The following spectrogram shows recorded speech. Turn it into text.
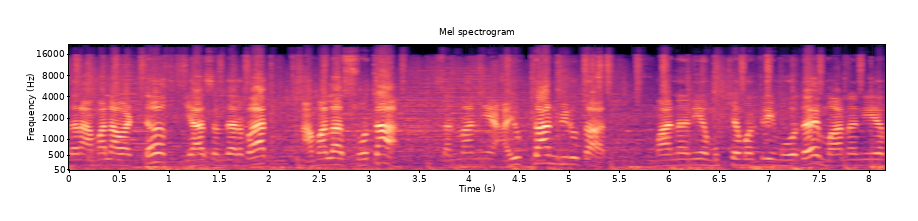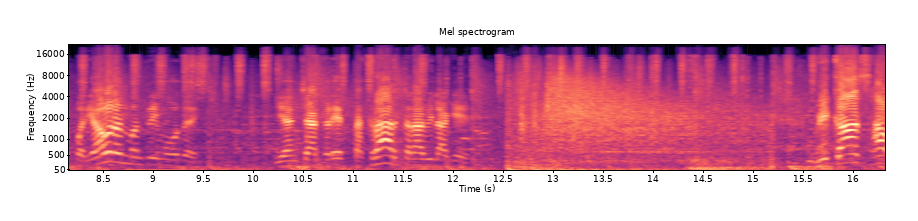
तर आम्हाला वाटतं या संदर्भात आम्हाला स्वतः सन्माननीय आयुक्तांविरोधात माननीय मुख्यमंत्री महोदय माननीय पर्यावरण मंत्री महोदय यांच्याकडे तक्रार करावी लागेल. विकास हा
